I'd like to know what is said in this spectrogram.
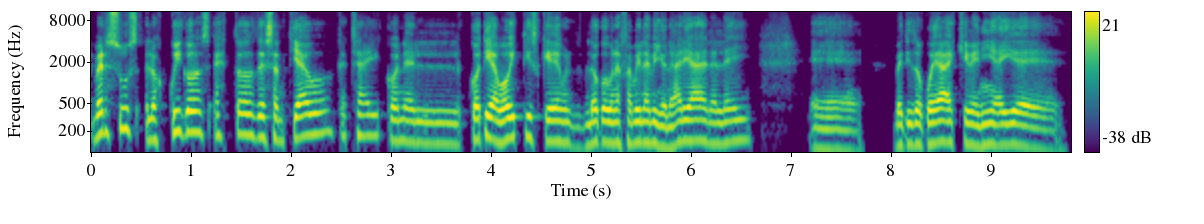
versus los cuicos estos de Santiago, ¿cachai? Con el Coti Aboitis, que es un loco de una familia millonaria de la ley. Eh, Betito Cuevas, que venía ahí de,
